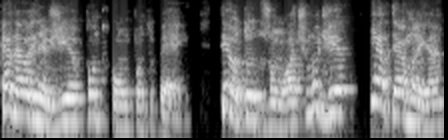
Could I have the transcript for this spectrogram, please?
canalenergia.com.br. Tenham todos um ótimo dia e até amanhã.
